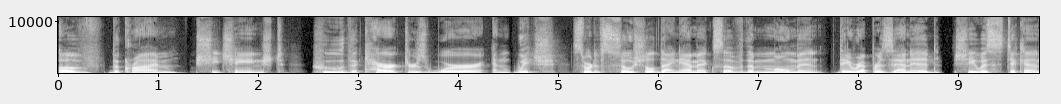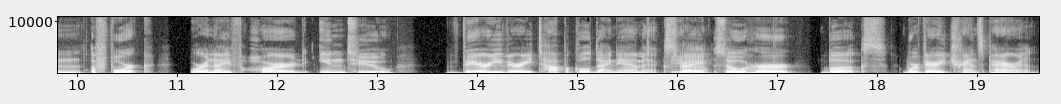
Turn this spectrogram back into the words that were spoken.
of the crime, she changed who the characters were and which sort of social dynamics of the moment they represented. She was sticking a fork or a knife hard into very, very topical dynamics, Yeah. right? So her books were very transparent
